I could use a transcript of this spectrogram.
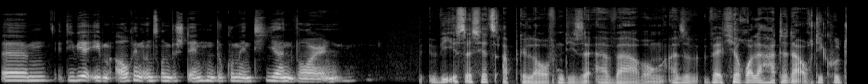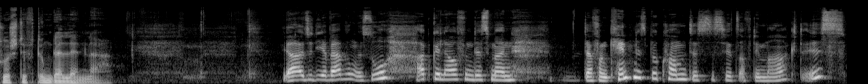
ähm, die wir eben auch in unseren Beständen dokumentieren wollen. Wie ist das jetzt abgelaufen, diese Erwerbung? Also welche Rolle hatte da auch die Kulturstiftung der Länder? Ja, also die Erwerbung ist so abgelaufen, dass man davon Kenntnis bekommt, dass es jetzt auf dem Markt ist.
